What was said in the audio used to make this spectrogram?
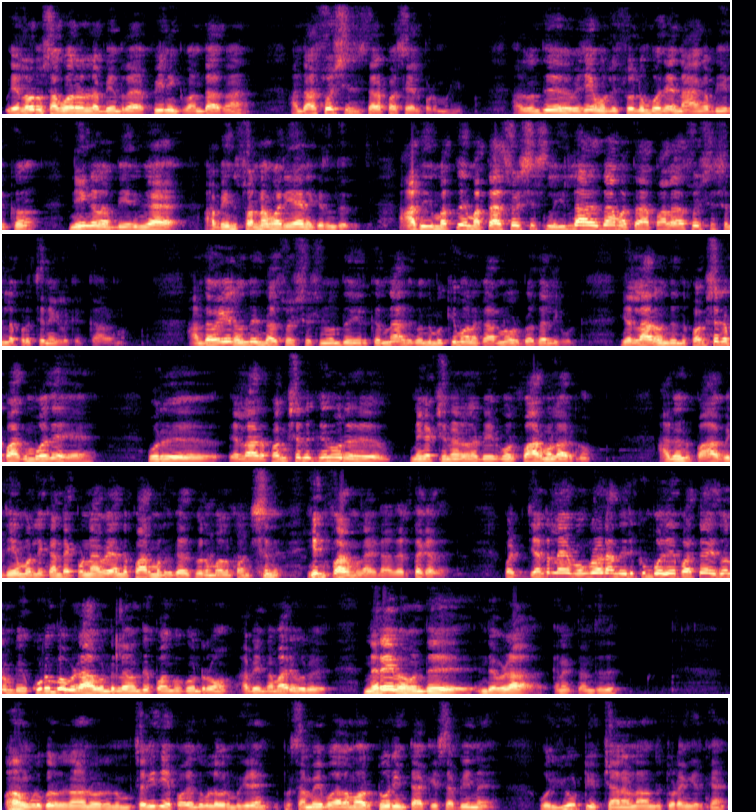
எல்லோரும் சகோதரர்கள் அப்படின்ற ஃபீலிங்க்கு வந்தால் தான் அந்த அசோசியேஷன் சிறப்பாக செயல்பட முடியும். அது வந்து விஜயமுரளி சொல்லும்போதே நாங்கள் அப்படி இருக்கோம் நீங்களும் அப்படி இருங்க அப்படின்னு சொன்ன மாதிரியே எனக்கு இருந்தது. அது மற்ற மற்ற அசோசியேஷனில் இல்லாதது தான் மற்ற பல அசோசியேஷனில் பிரச்சனைகளுக்கு காரணம். அந்த வகையில் வந்து இந்த அசோசியேஷன் வந்து இருக்குன்னா அதுக்கு வந்து முக்கியமான காரணம் ஒரு பிரதர்லிஹுட் எல்லோரும் வந்து இந்த ஃபங்க்ஷனை பார்க்கும்போதே ஒரு எல்லாரும் ஃபங்க்ஷனுக்குன்னு ஒரு நிகழ்ச்சி நடல அப்படி இருக்கும் ஒரு ஃபார்முலாக இருக்கும். அது வந்து பா விஜயமுரளி கண்டக்ட் பண்ணாவே அந்த ஃபார்மல் இருக்காது. பெரும்பாலும் ஃபங்க்ஷனு இன்ஃபார்மல் ஆகிடும் அது அடுத்த கதை. பட் ஜென்ரலாக உங்களோட அந்த இருக்கும்போதே பார்த்தா ஏதோ நம்முடைய குடும்ப விழா ஒன்றில் வந்து பங்கு கொண்டோம் அப்படின்ற மாதிரி ஒரு நிறைவை வந்து இந்த விழா எனக்கு தந்தது. உங்களுக்கு ஒரு நான் ஒரு செய்தியை பகிர்ந்து கொள்ள விரும்புகிறேன். இப்போ சமீப காலமாக ஒரு டூரிங் டாக்கீஸ் அப்படின்னு ஒரு யூடியூப் சேனல் நான் வந்து தொடங்கியிருக்கேன்.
